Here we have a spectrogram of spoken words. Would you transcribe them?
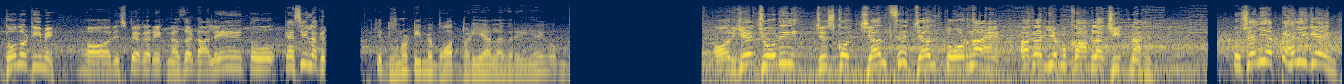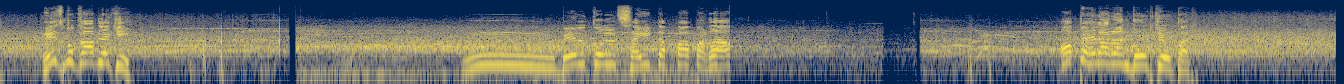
दोनों टीमें। और इस पे अगर एक नज़र डालें तो कैसी लग रही कि दोनों टीमें बहुत बढ़िया लग रही है। और ये जोड़ी जिसको जल्द से जल्द तोड़ना है अगर ये मुकाबला जीतना है। तो चलिए पहली गेंद इस मुकाबले की। हम्म, बिल्कुल सही टप्पा पड़ा और पहला रन बोर्ड के ऊपर।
